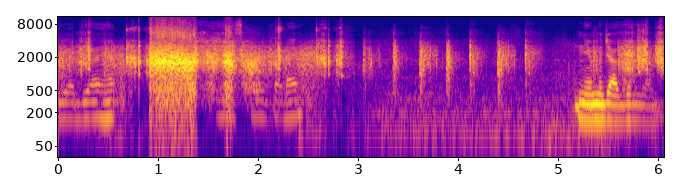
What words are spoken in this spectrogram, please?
दिया दिया है। पड़ा है नहीं, मुझे आगे नहीं जाना।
